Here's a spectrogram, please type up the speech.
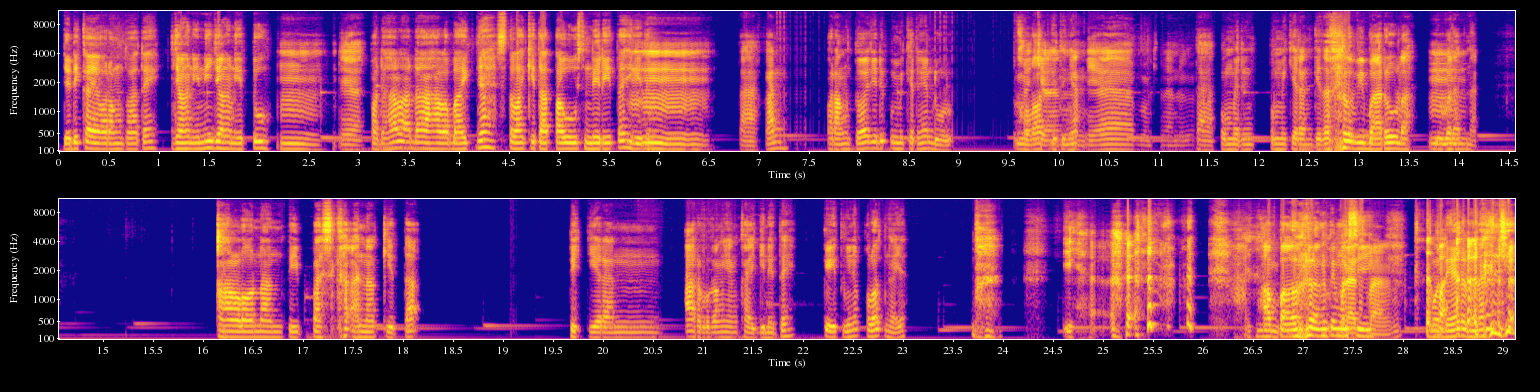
jadi kayak orang tua teh jangan ini jangan itu. Hmm ya padahal ada hal baiknya setelah kita tahu sendiri teh gitu. Hmm. nah kan orang tua jadi pemikirannya dulu. Pemikiran- gitu ya pemikiran dulu. Nah pemikiran kita lebih baru lah Hmm. ibaratnya kalau nanti pas ke anak kita pikiran orang yang kayak gini teh kayak itunya kolot nggak ya? Iya. Apa orang teh masih modern aja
